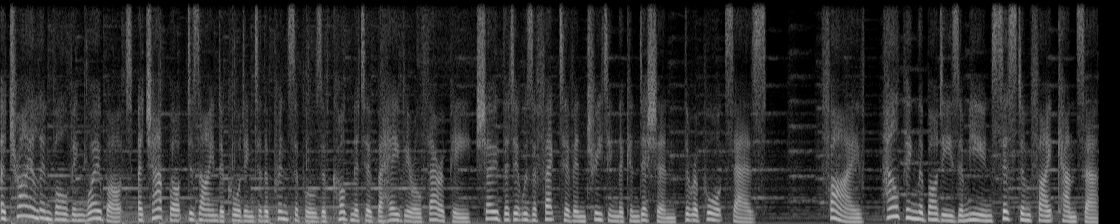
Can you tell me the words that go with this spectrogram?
A trial involving Woebot, a chatbot designed according to the principles of cognitive behavioral therapy, showed that it was effective in treating the condition, the report says. 5. Helping the body's immune system fight cancer.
